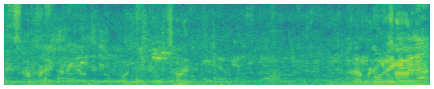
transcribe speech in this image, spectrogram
ਇਹ ਸਾਹਮਣੇ ਖੜੇ ਆ ਦੇਖੋ ਫੌਜੀ ਪੁਲਿਸ ਵਾਲੇ। ਕੋਲੇ ਕਿਨੇ ਨਾ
